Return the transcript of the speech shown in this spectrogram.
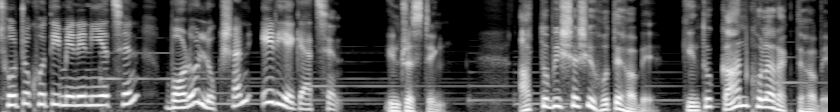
ছোট ক্ষতি মেনে নিয়েছেন বড় লোকসান এড়িয়ে গেছেন। ইন্টারেস্টিং আত্মবিশ্বাসী হতে হবে কিন্তু কান খোলা রাখতে হবে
